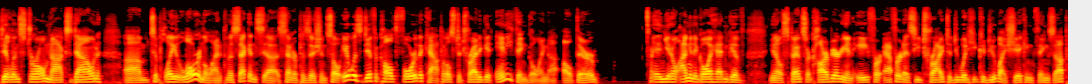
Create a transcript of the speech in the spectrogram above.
Dylan Strome knocks down um, to play lower in the lineup in the second uh, center position. So it was difficult for the Capitals to try to get anything going uh, out there. And, you know, I'm going to go ahead and give, you know, Spencer Carbery an A for effort as he tried to do what he could do by shaking things up.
